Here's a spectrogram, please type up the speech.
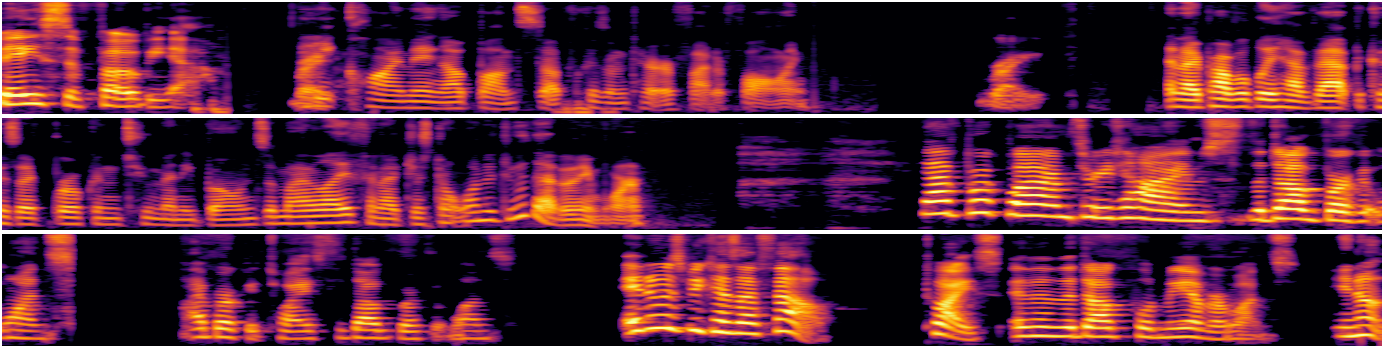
basophobia. I Right. hate climbing up on stuff because I'm terrified of falling. Right. And I probably have that because I've broken too many bones in my life and I just don't want to do that anymore. Yeah, I've broke my arm three times. The dog broke it once. I broke it twice. The dog broke it once. And it was because I fell twice. And then the dog pulled me over once. You know,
